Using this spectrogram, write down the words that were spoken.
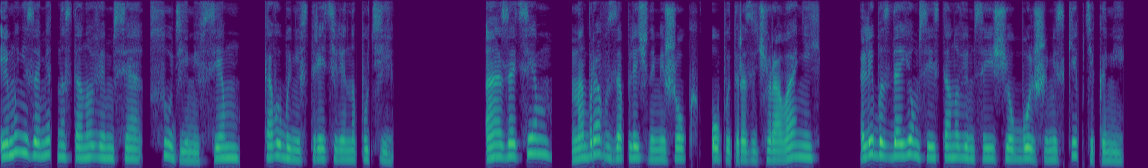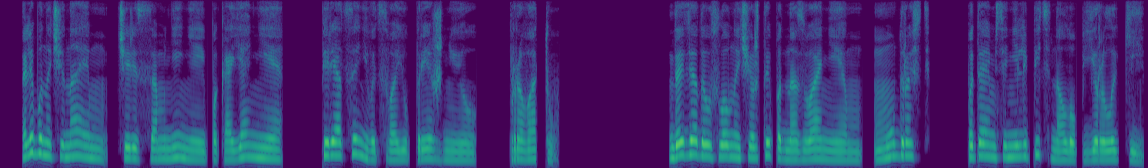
и мы незаметно становимся судьями всем, кого бы ни встретили на пути. А затем, набрав в заплечный мешок опыт разочарований, либо сдаемся и становимся еще большими скептиками, либо начинаем через сомнения и покаяние переоценивать свою прежнюю правоту. Дойдя до условной черты под названием «мудрость», пытаемся не лепить на лоб ярлыки,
